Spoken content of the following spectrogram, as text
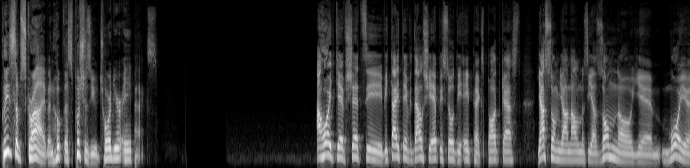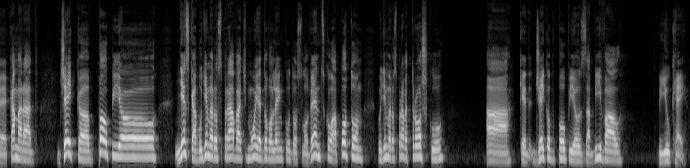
Please subscribe and hope this pushes you toward your apex. Ahojte všetci, vitajte v ďalšej epizóde Apex Podcast. Ja som Jan Almasi a so mnou je môj kamarát Jacob Popio. Dneska budeme rozprávať moje dovolenku do Slovensko a potom budeme rozprávať trošku a keď Jacob Popio zabýval v UK.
